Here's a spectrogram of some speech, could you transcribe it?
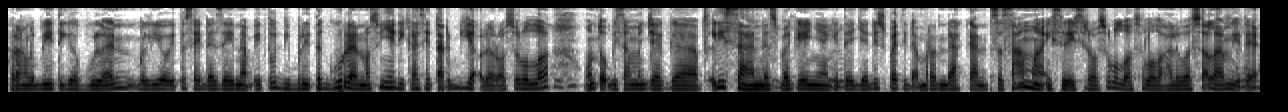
kurang lebih tiga bulan beliau itu Sayyidah Zainab itu diberi teguran maksudnya dikasih tarbiyah oleh Rasulullah hmm. untuk bisa menjaga lisan dan sebagainya hmm. gitu ya jadi supaya tidak merendahkan sesama istri-istri Rasulullah Shallallahu Alaihi Wasallam gitu ya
